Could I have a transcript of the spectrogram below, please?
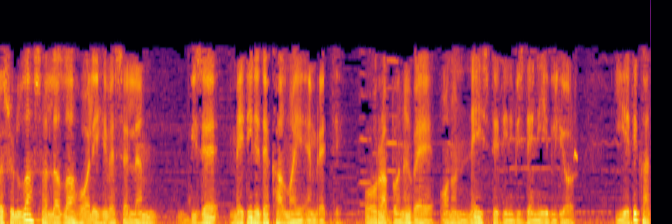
Resulullah sallallahu aleyhi ve sellem bize Medine'de kalmayı emretti. O Rabbini ve onun ne istediğini bizden iyi biliyor. Yedi kat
